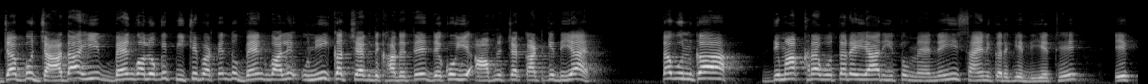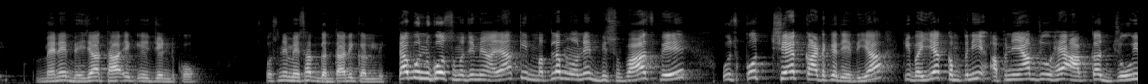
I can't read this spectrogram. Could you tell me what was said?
जब वो ज़्यादा ही बैंक वालों के पीछे पड़ते हैं तो बैंक वाले उन्हीं का चेक दिखा देते हैं। देखो, ये आपने चेक काट के दिया है। तब उनका दिमाग खराब होता रहे, यार, ये तो मैंने ही साइन करके दिए थे। एक मैंने भेजा था एक एजेंट को। उसने मेरे साथ गद्दारी कर ली। तब उनको समझ में आया कि मतलब उन्होंने विश्वास पे उसको चेक काट के दे दिया कि भैया, कंपनी अपने आप जो है, आपका जो भी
